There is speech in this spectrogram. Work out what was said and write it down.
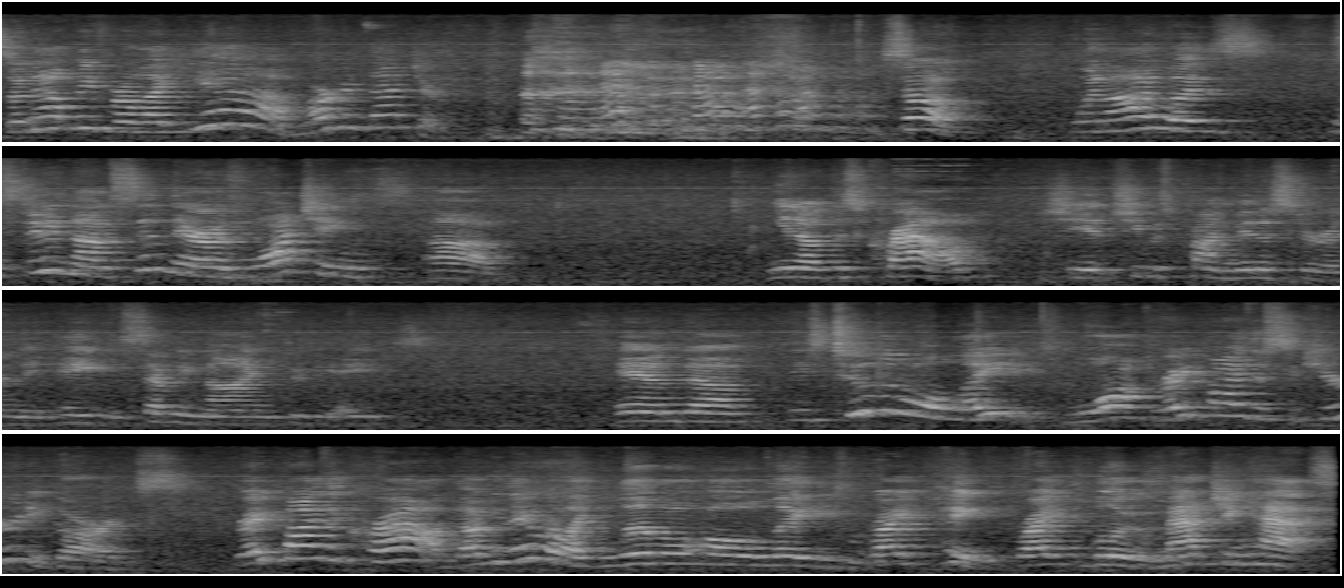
So now people are like, yeah, Margaret Thatcher. so, when I was a student, I was sitting there, I was watching, uh, you know, this crowd she, had, she was prime minister in the 80s, 79 through the 80s. And uh, these two little old ladies walked right by the security guards, right by the crowd. I mean, they were like little old ladies, bright pink, bright blue, matching hats.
